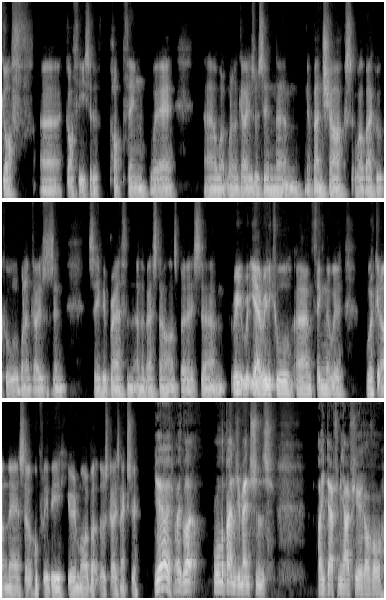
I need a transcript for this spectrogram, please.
goth uh, gothy sort of pop thing where. Uh, one, one, of the guys was in um, a band Sharks a while back, who were cool. One of the guys was in Save Your Breath and, and the Vestals. But it's um, really, re- yeah, really cool um, thing that we're working on there. So hopefully, be hearing more about those guys next year. Yeah, like, like all the bands you mentioned, I definitely have heard of or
